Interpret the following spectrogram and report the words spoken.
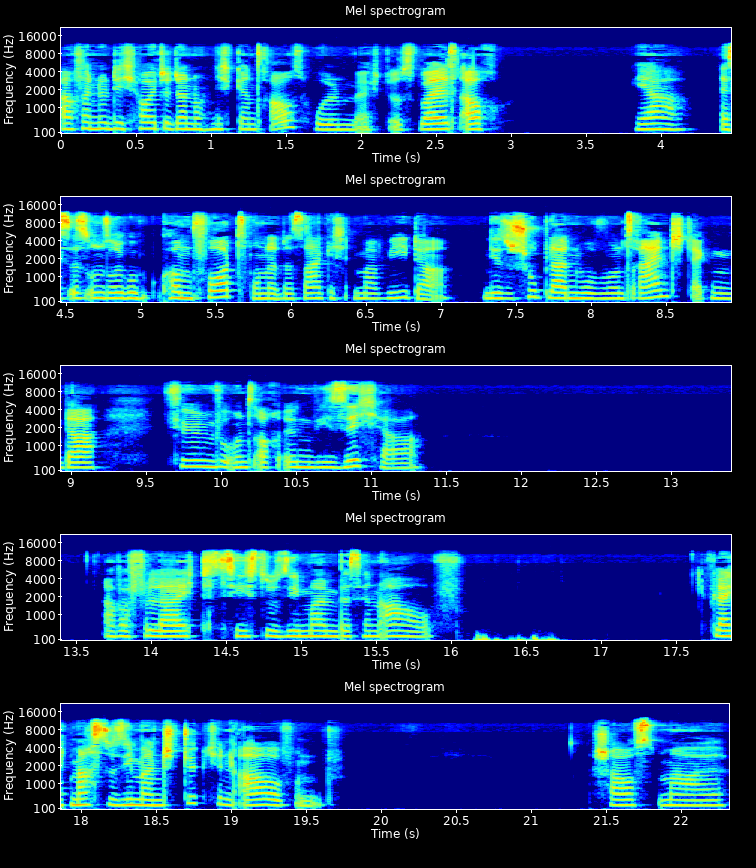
auch wenn du dich heute dann noch nicht ganz rausholen möchtest, weil es auch, ja, Es ist unsere Komfortzone, das sage ich immer wieder. In diese Schubladen, wo wir uns reinstecken, da fühlen wir uns auch irgendwie sicher. Aber vielleicht ziehst du sie mal ein bisschen auf. Vielleicht machst du sie mal ein Stückchen auf und schaust mal,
